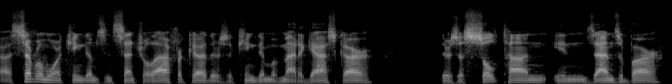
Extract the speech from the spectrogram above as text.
uh, several more kingdoms in Central Africa. There's a kingdom of Madagascar. There's a sultan in Zanzibar,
